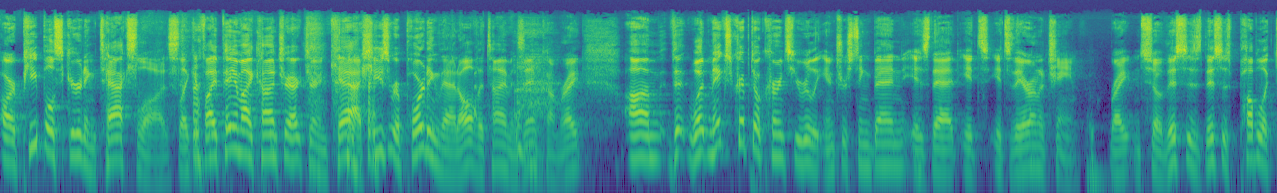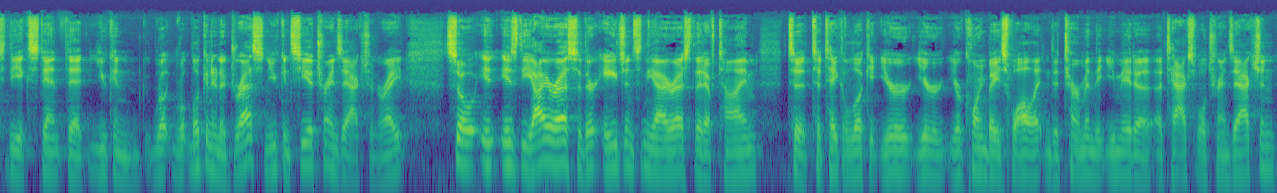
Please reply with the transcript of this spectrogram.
Are people skirting tax laws? Like if I pay my contractor in cash, he's reporting that all the time as income, right? Um, the, what makes cryptocurrency really interesting, Ben, is that it's it's there on a chain, right? And so this is this is public to the extent that you can look at an address and you can see a transaction, right? So is the IRS or there agents in the IRS that have time to to take a look at your your your Coinbase wallet and determine that you made a, a taxable transaction?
